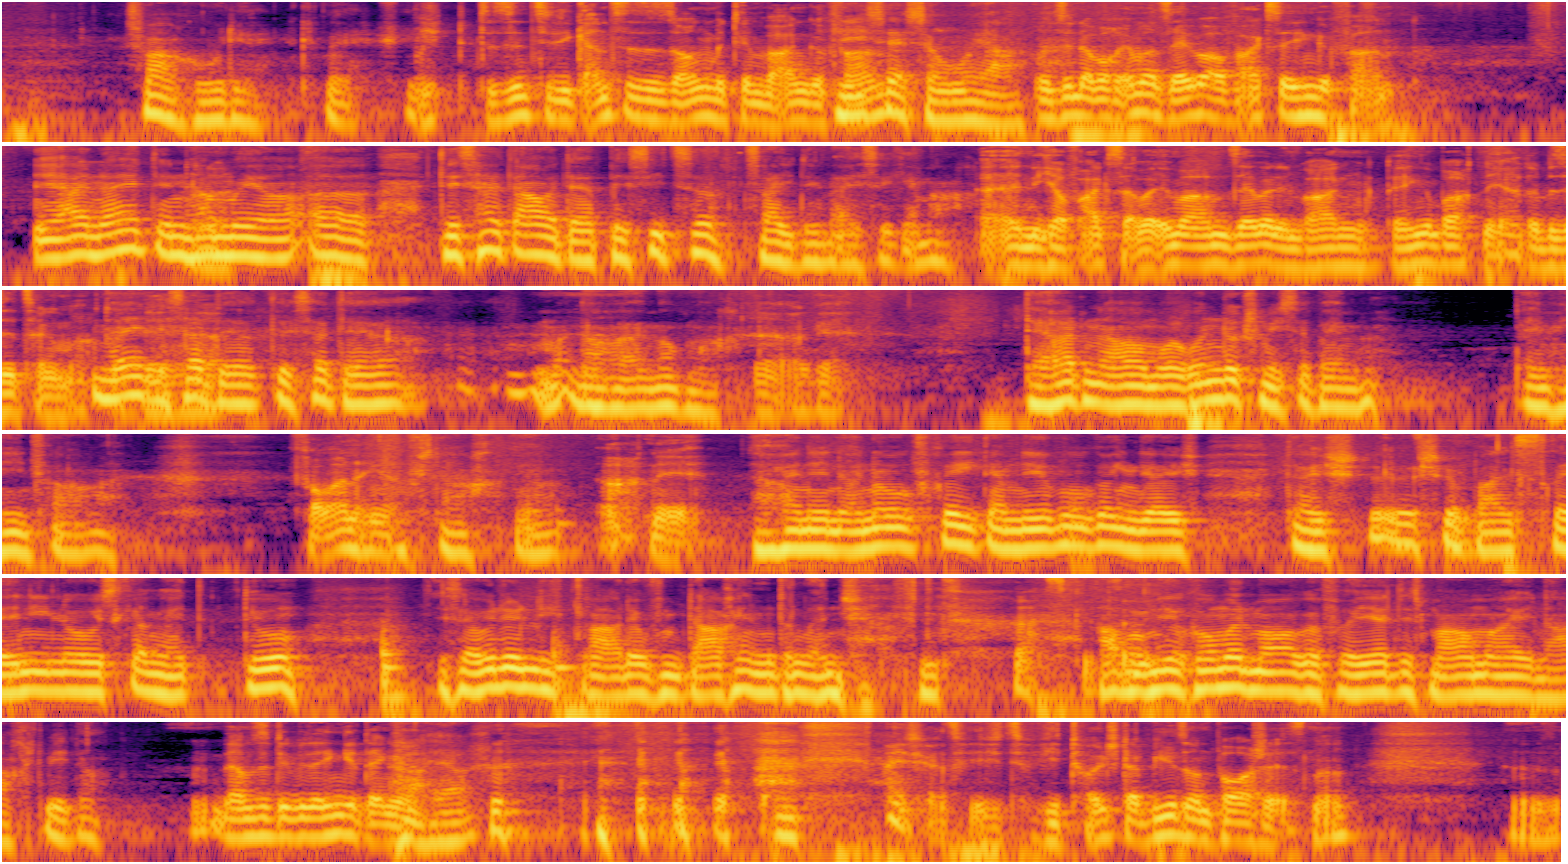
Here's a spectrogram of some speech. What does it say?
Das war Geschichte. Da sind Sie die ganze Saison mit dem Wagen gefahren Die Saison, ja. und sind aber auch immer selber auf Achse hingefahren. Ja, nein, den haben wir, äh, das hat auch der Besitzer zeitweise gemacht. Äh, nicht auf Achse, aber immer haben selber den Wagen dahin gebracht. Nee, hat der Besitzer gemacht. Nein, okay, das hat, ja. er, das hat er nachher immer gemacht. Ja, okay. Der hat ihn auch mal runtergeschmissen beim, beim Hinfahren Vom Anhänger. aufs Dach. Ja. Ach nee. Da habe ich einen Anruf gekriegt am Nürburgring, da ist, da ist äh, schon bald das Training losgegangen. Du, das Auto liegt gerade auf dem Dach in der Landschaft. Aber wir kommen morgen früh, das machen wir heute Nacht wieder. Da haben sie dir wieder hingedengelt. Ja, ja. Mensch, Gott, wie, wie toll stabil so ein Porsche ist. Ne? Also,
